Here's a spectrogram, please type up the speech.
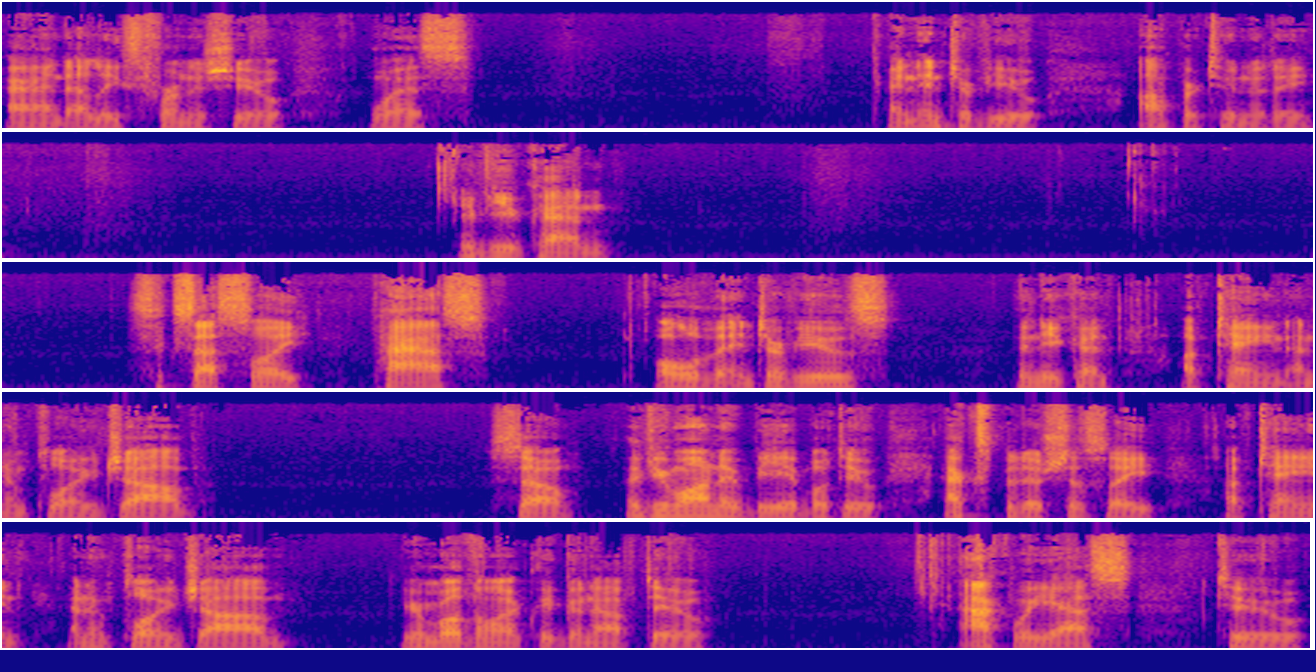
and at least furnish you with an interview opportunity. If you can successfully pass all of the interviews, then you can obtain an employee job. So, if you want to be able to expeditiously obtain an employee job, you're more than likely going to have to acquiesce to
